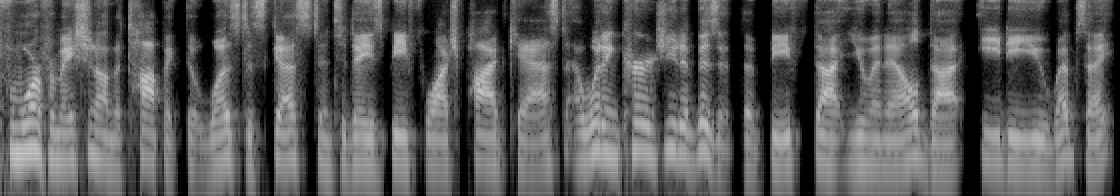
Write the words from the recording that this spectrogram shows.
For more information on the topic that was discussed in today's Beef Watch podcast, I would encourage you to visit the beef.unl.edu website.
